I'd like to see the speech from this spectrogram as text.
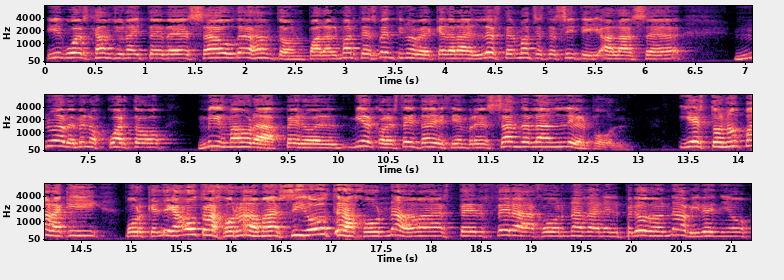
y West Ham United de Southampton. Para el martes 29 quedará el Leicester Manchester City a las eh, nueve 9 menos cuarto Misma hora, pero el miércoles 30 de diciembre, Sunderland-Liverpool. Y esto no para aquí, porque llega otra jornada más, sí, otra jornada más, tercera jornada en el periodo navideño.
